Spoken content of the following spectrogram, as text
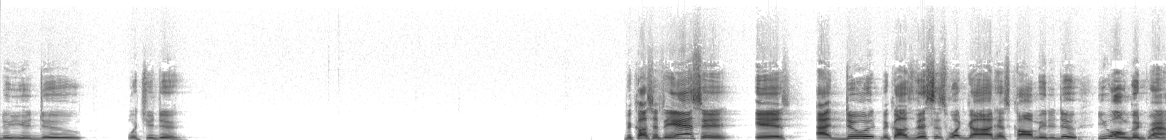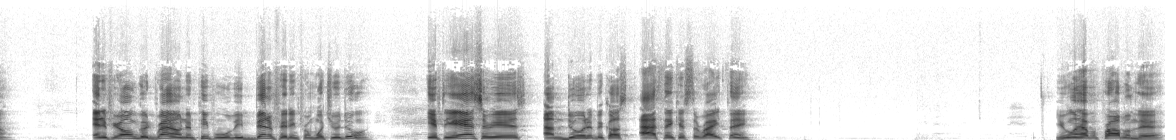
do you do what you do? Because if the answer is, I do it because this is what God has called me to do, you're on good ground. And if you're on good ground, then people will be benefiting from what you're doing. If the answer is, I'm doing it because I think it's the right thing, you're going to have a problem there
